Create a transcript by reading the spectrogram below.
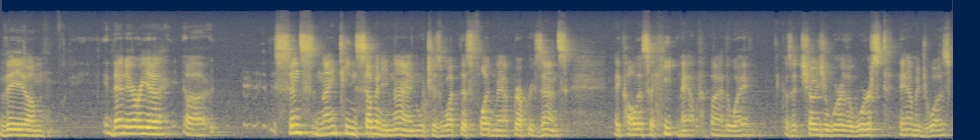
The, um, that area, uh, since 1979, which is what this flood map represents, they call this a heat map, by the way, because it shows you where the worst damage was.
